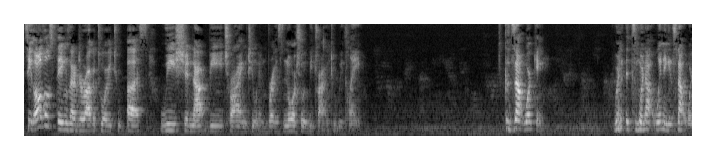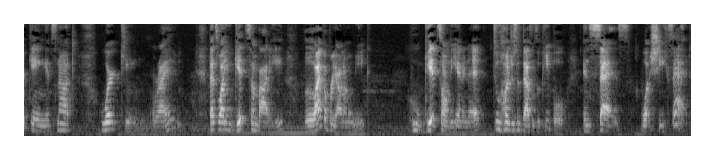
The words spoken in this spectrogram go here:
See, all those things that are derogatory to us, we should not be trying to embrace, nor should we be trying to reclaim. Because it's not working. We're, it's, we're not winning. It's not working. It's not working, right? That's why you get somebody like a Briana Monique who gets on the internet to hundreds of thousands of people and says what she said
